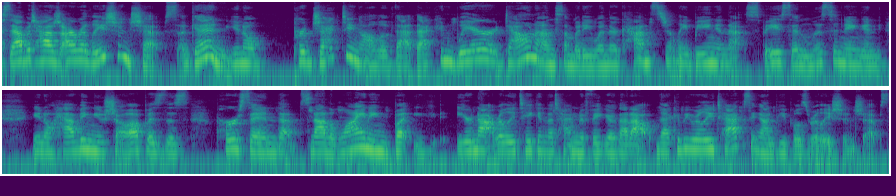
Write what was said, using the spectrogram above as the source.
sabotage our relationships. Again, you know, projecting all of that that can wear down on somebody when they're constantly being in that space and listening and you know having you show up as this person that's not aligning but you're not really taking the time to figure that out. That can be really taxing on people's relationships.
